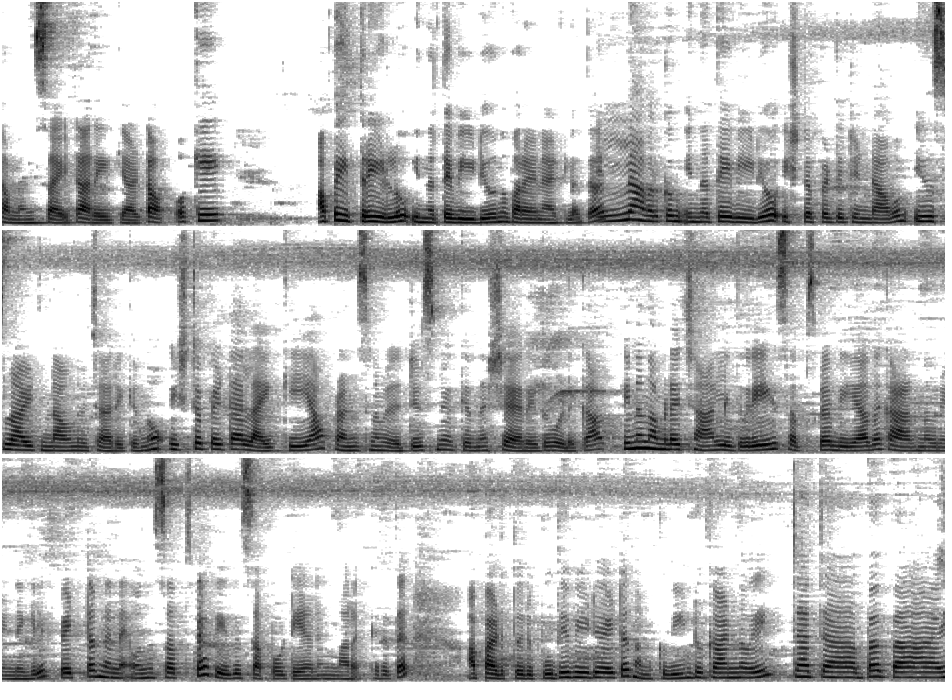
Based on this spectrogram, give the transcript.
കമൻസ് ആയിട്ട് അറിയിക്കുക കേട്ടോ ഓക്കെ അപ്പോൾ ഇത്രയേ ഉള്ളൂ ഇന്നത്തെ വീഡിയോ എന്ന് പറയാനായിട്ടുള്ളത്. എല്ലാവർക്കും ഇന്നത്തെ വീഡിയോ ഇഷ്ടപ്പെട്ടിട്ടുണ്ടാവും യൂസ്ഫുൾ ആയിട്ടുണ്ടാവും എന്ന് വിചാരിക്കുന്നു. ഇഷ്ടപ്പെട്ടാൽ ലൈക്ക് ചെയ്യുക ഫ്രണ്ട്സിനും റിലേറ്റീവ്സിനും ഒക്കെ ഒന്ന് ഷെയർ ചെയ്ത് കൊടുക്കുക. പിന്നെ നമ്മുടെ ചാനൽ ഇതുവരെ സബ്സ്ക്രൈബ് ചെയ്യാതെ കാണുന്നവരുണ്ടെങ്കിൽ പെട്ടെന്ന് തന്നെ ഒന്ന് സബ്സ്ക്രൈബ് ചെയ്ത് സപ്പോർട്ട് ചെയ്യാനും മറക്കരുത്. അപ്പോൾ അടുത്തൊരു പുതിയ വീഡിയോ ആയിട്ട് നമുക്ക് വീണ്ടും കാണുന്നവരെ ടാറ്റാ ബൈ ബൈ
